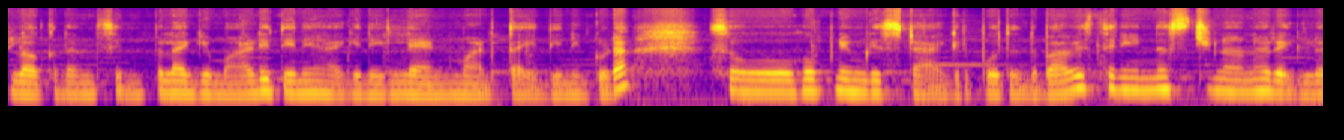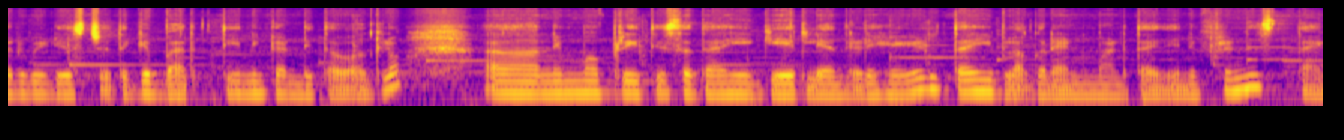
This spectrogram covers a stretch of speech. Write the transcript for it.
ಬ್ಲಾಗ್ ನಾನು ಸಿಂಪಲಾಗಿ ಮಾಡಿದ್ದೀನಿ ಹಾಗೆಯೇ ಇಲ್ಲೇ ಎಂಡ್ ಮಾಡ್ತಾ ಇದ್ದೀನಿ ಕೂಡ. ಸೊ ಹೋಪ್ ನಿಮ್ಗೆ ಇಷ್ಟ ಆಗಿರ್ಬೋದು ಅಂತ ಭಾವಿಸ್ತೀನಿ. ಇನ್ನಷ್ಟು ನಾನು ರೆಗ್ಯುಲರ್ ವೀಡಿಯೋಸ್ ಜೊತೆಗೆ ಬರ್ತೀನಿ ಖಂಡಿತವಾಗ್ಲೂ. ನಿಮ್ಮ ಪ್ರೀತಿ ಸದಾ ಹೀಗೆ ಇರಲಿ ಅಂತೇಳಿ ಹೇಳ್ತಾ ಈ ಬ್ಲಾಗನ್ನು ಎಂಡ್ ಮಾಡ್ತಾ ಇದ್ದೀನಿ. Friends thank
